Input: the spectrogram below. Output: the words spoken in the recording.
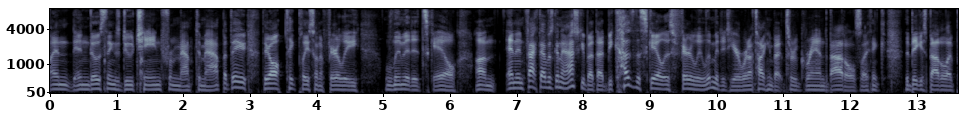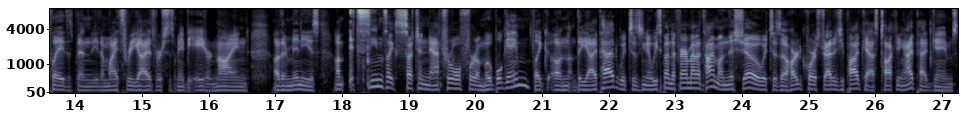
and and, those things do change from map to map, but they they all take place on a fairly limited scale. Um, and in fact, I was going to ask you about that because the scale is fairly limited here. We're not talking about sort of grand battles. I think the biggest battle I've played has been, you know, my three guys versus maybe eight or nine other minis. Um, it seems like such a natural for a mobile game, like on the iPad, which is, you know, we spend a fair amount of time on this show, which is a hardcore strategy podcast talking iPad games.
